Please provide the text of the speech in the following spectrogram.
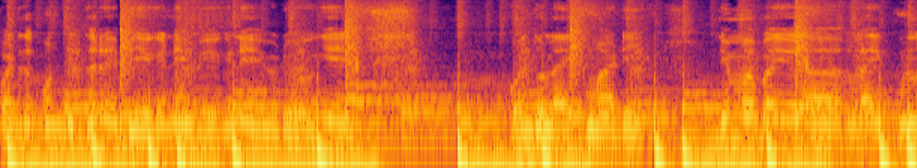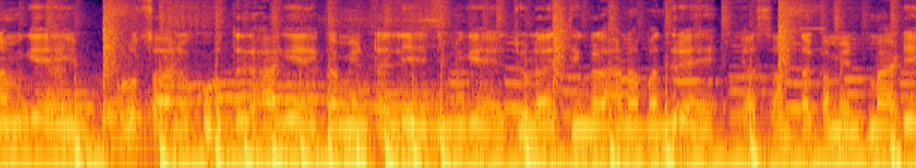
ಪಡೆದುಕೊಂಡಿದ್ದರೆ ಬೇಗನೆ ಬೇಗನೆ ವಿಡಿಯೋಗೆ ಒಂದು ಲೈಕ್ ಮಾಡಿ. ನಿಮ್ಮ ಬೈ ಲೈಕ್ ನಮಗೆ ಪ್ರೋತ್ಸಾಹ ಕೊಡುತ್ತದೆ. ಹಾಗೆ ಕಮೆಂಟಲ್ಲಿ ನಿಮಗೆ ಜುಲೈ ತಿಂಗಳ ಹಣ ಬಂದರೆ ಎಸ್ ಅಂತ ಕಮೆಂಟ್ ಮಾಡಿ.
